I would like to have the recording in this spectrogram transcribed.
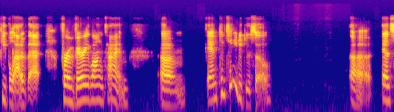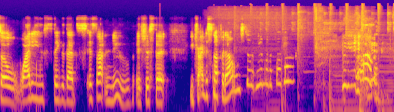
people out of that for a very long time um and continue to do so. Uh and so why do you think that that's it's not new? It's just that you tried to snuff it out and we still here motherfucker? Ah.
